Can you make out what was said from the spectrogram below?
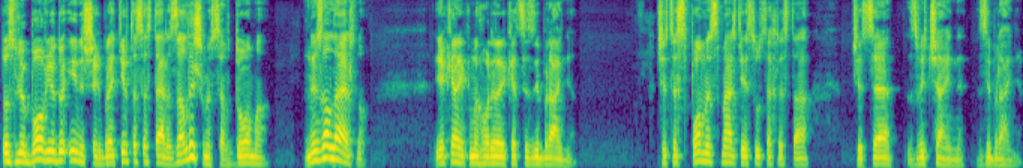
то з любов'ю до інших братів та сестер залишимося вдома, незалежно, яке, як ми говорили, яке це зібрання. Чи це спомин смерті Ісуса Христа, чи це звичайне зібрання.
